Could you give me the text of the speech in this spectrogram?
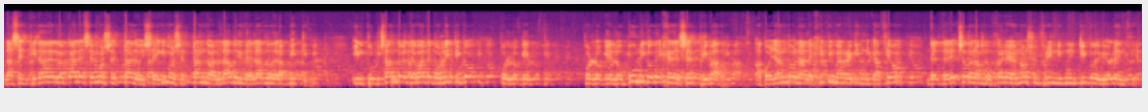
las entidades locales hemos estado y seguimos estando al lado y del lado de las víctimas, impulsando el debate político por lo que por lo que lo público deje de ser privado, apoyando la legítima reivindicación del derecho de las mujeres a no sufrir ningún tipo de violencia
